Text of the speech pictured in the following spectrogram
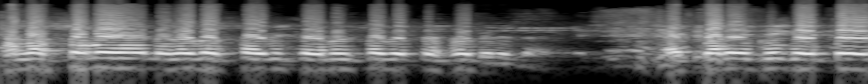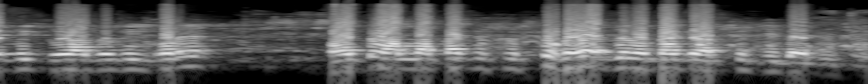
খেলার সময় মেলাদার সাহেবের চেয়ারম্যান সাহেবের প্রেশার বেড়ে যায় একবারে এদিকে একটা এদিক ঘোরাঘুরি করে, হয়তো আল্লাহ তাকে সুস্থ করার জন্য তাকে আজকে বিদায় দিচ্ছে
